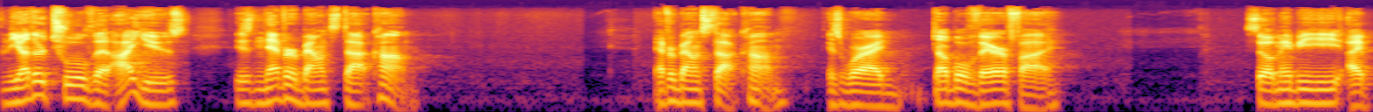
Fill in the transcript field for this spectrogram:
And the other tool that I use is neverbounce.com. Neverbounce.com is where I double verify. So maybe I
